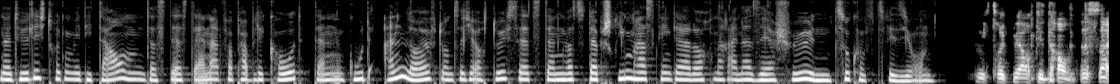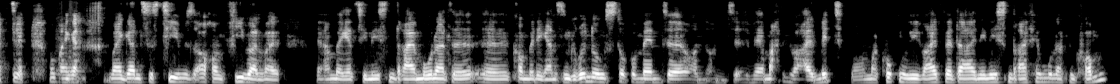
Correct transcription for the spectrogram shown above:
natürlich drücken wir die Daumen, dass der Standard for Public Code dann gut anläuft und sich auch durchsetzt. Denn was du da beschrieben hast, klingt ja doch nach einer sehr schönen Zukunftsvision. Ich drücke mir auch die Daumen, das sagt ihr. Und mein, mein ganzes Team ist auch am Fiebern, weil wir haben ja jetzt die nächsten drei Monate, äh, kommen wir die ganzen Gründungsdokumente und, und äh, wer macht überall mit. Wollen wir mal gucken, wie weit wir da in den nächsten drei, vier Monaten kommen.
